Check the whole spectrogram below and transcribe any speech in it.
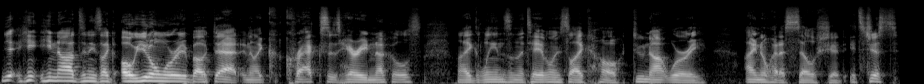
Yeah, he, he nods and he's like, "Oh, you don't worry about that." And he like cracks his hairy knuckles, like leans on the table. And he's like, "Oh, do not worry. I know how to sell shit. It's just,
